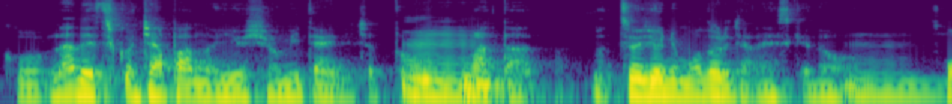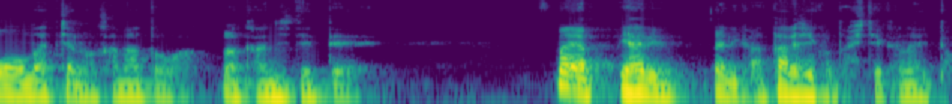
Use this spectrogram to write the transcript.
こうなでしこジャパンの優勝みたいにちょっとうん。また通常に戻るじゃないですけど、うん。そうなっちゃうのかなとはまあ感じてて、まあ、ややはり何か新しいことをしていかないと。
